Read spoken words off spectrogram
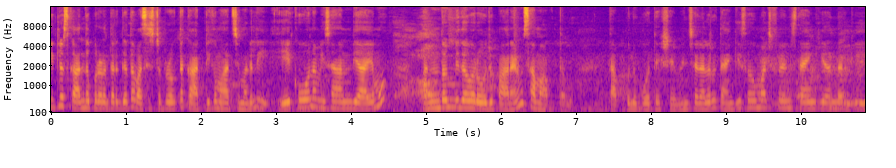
ఇట్లు స్కాందపురాణ అంతర్గత వశిష్ఠ ప్రవక్త కార్తీక మహత్స్య మండలి ఏకోన విశాంధ్యాయము పంతొమ్మిదవ రోజు పారాయణం సమాప్తము. తప్పులు పోతే క్షమించగలరు. Thank you so much friends thank you అందరికీ.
